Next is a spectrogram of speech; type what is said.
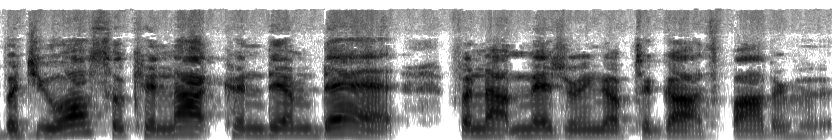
But you also cannot condemn dad for not measuring up to God's fatherhood.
